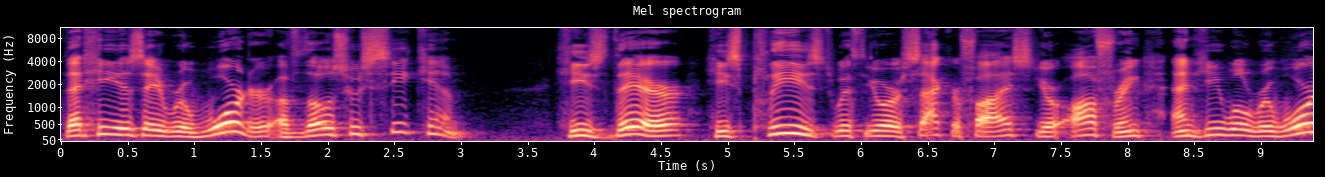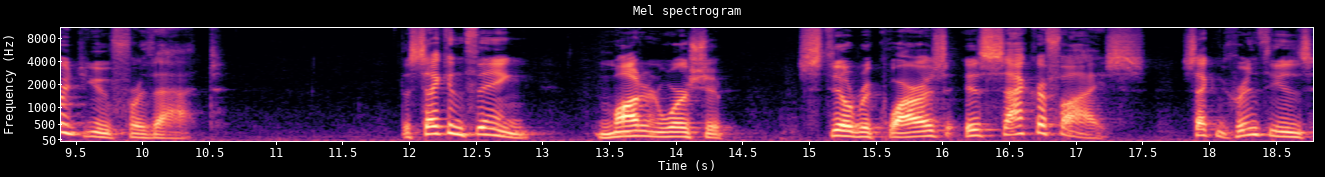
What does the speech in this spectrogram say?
that He is a rewarder of those who seek Him. He's there, He's pleased with your sacrifice, your offering, and He will reward you for that. The second thing modern worship still requires is sacrifice. 2 Corinthians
